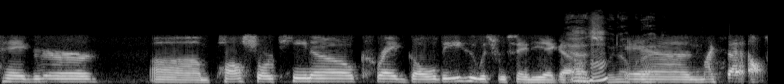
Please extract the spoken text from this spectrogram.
Hager, um, Paul Shortino, Craig Goldy, who was from San Diego, Yes, know and myself.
